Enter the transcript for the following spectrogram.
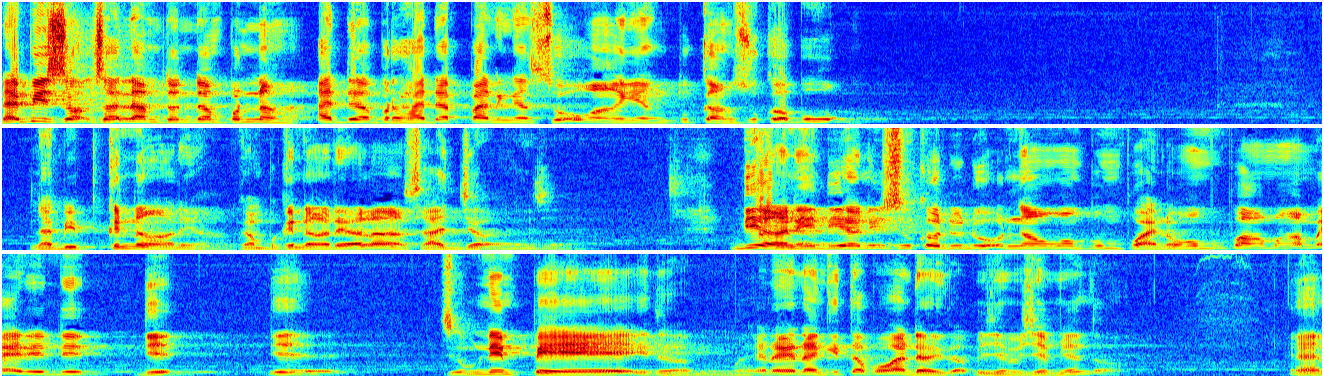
Nabi SAW tuan-tuan pernah ada berhadapan dengan seorang yang tukang suka bohong Nabi kena dia. Bukan berkena dia lah saja. Dia ni dia ni suka duduk dengan orang perempuan. Orang perempuan ramai-ramai dia dia dia, dia suka menempel gitu. Kadang-kadang kita pun ada juga macam-macam tu. Kan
